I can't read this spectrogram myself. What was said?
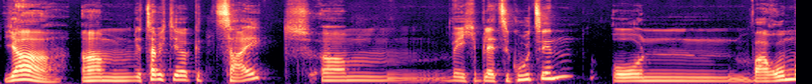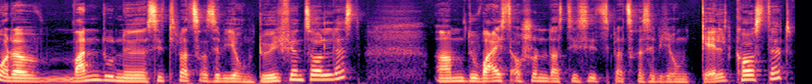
Ja, ähm, jetzt habe ich dir gezeigt, ähm, welche Plätze gut sind und warum oder wann du eine Sitzplatzreservierung durchführen solltest. Ähm, du weißt auch schon, dass die Sitzplatzreservierung Geld kostet.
